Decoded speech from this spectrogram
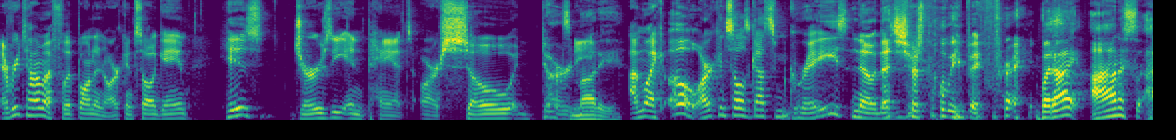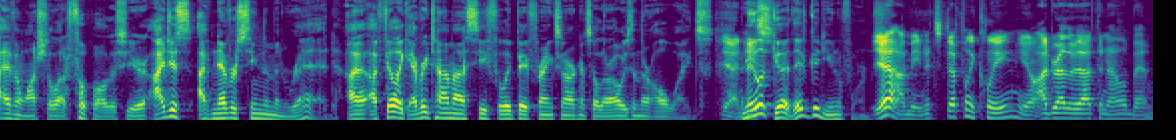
Every time I flip on an Arkansas game, his jersey and pants are so dirty. It's muddy. I'm like, oh, Arkansas's got some grays. No, that's just Feleipe Frank. But I honestly, I haven't watched a lot of football this year. I just, I've never seen them in red. I, I feel like every time I see Feleipe Franks in Arkansas, they're always in their all whites. Yeah, and, and they look good. They have good uniforms. Yeah, I mean, it's definitely clean. You know, I'd rather that than Alabama.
